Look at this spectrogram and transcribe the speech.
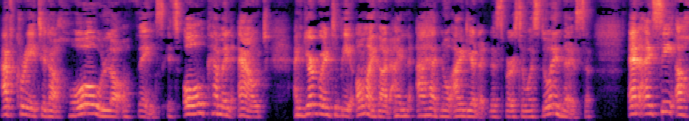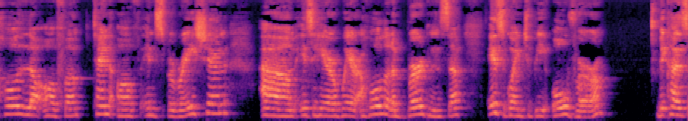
have created a whole lot of things. It's all coming out and you're going to be, oh my God, I, I had no idea that this person was doing this. And I see a whole lot of uh, 10 of inspiration um, is here where a whole lot of burdens uh, is going to be over because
